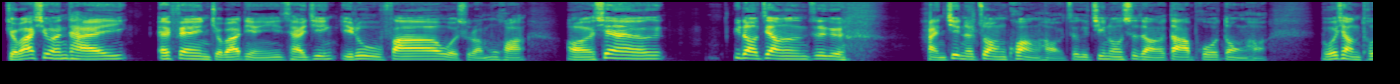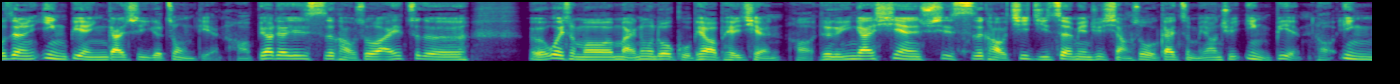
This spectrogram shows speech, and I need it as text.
九八新闻台 FM 九八点一财经一路发，我是阮木华。哦、呃，现在遇到这样这个罕见的状况哈，这个金融市场的大波动哈，我想投资人应变应该是一个重点哈，不要再去思考说，哎，这个呃为什么买那么多股票赔钱？好，这个应该现在去思考，积极正面去想，说我该怎么样去应变？好，应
